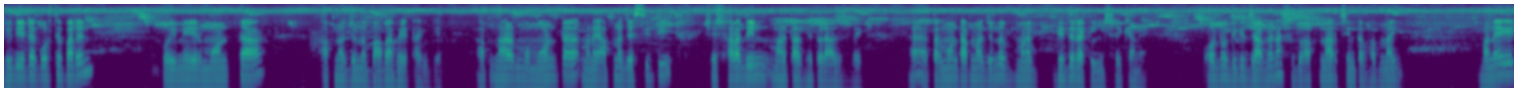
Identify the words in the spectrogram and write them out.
যদি এটা করতে পারেন, ওই মেয়ের মনটা আপনার জন্য বাধা হয়ে থাকবে। আপনার মনটা মানে আপনার যে স্মৃতি, সে সারাদিন মানে তার ভেতরে আসবে। হ্যাঁ তার মনটা আপনার জন্য মানে বেঁধে রাখলেন সেখানে। অন্যদিকে যাবে না, শুধু আপনার চিন্তা ভাবনাই মানে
